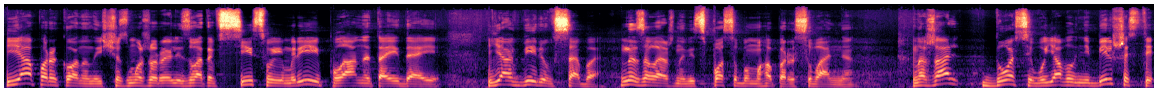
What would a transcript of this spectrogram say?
І я переконаний, що зможу реалізувати всі свої мрії, плани та ідеї. Я вірю в себе незалежно від способу мого пересування. На жаль, досі в уявленні більшості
